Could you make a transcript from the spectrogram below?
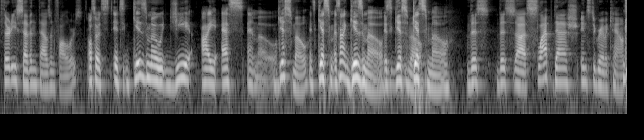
37,000 followers. Also, it's it's Gizmo G I S M O. Gizmo. It's Gizmo. It's not Gizmo. It's Gizmo. Gizmo. This this uh, slapdash Instagram account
